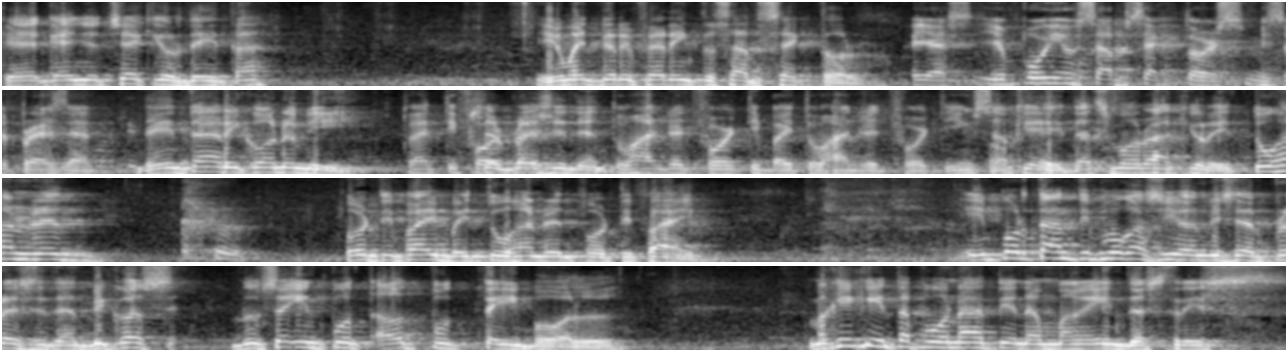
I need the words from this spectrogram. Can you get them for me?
Can, can you check your data? You might be referring to subsector. Yes, yun po yung subsectors, Mr. President. The entire economy. 24 Mr. by President. 240 by 240 yung Okay, that's more accurate. 245 by 245. Importante po kasi yun, Mr. President, because doon sa input-output table, makikita po natin ang mga industries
